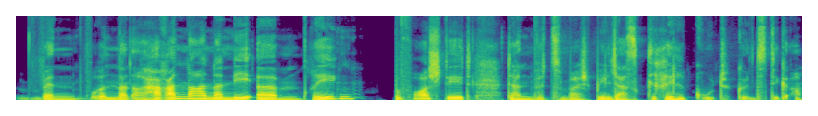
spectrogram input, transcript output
wenn herannahender ne ähm, Regen bevorsteht, dann wird zum Beispiel das Grillgut günstiger.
